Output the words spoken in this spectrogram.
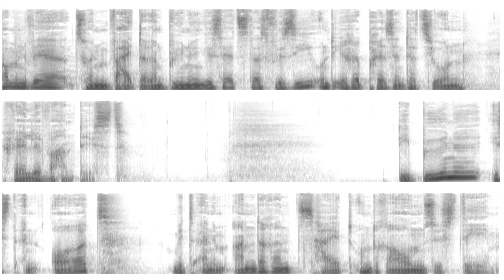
Kommen wir zu einem weiteren Bühnengesetz, das für Sie und Ihre Präsentation relevant ist. Die Bühne ist ein Ort mit einem anderen Zeit- und Raumsystem.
